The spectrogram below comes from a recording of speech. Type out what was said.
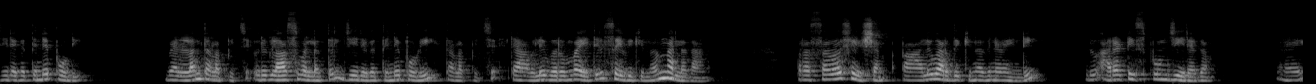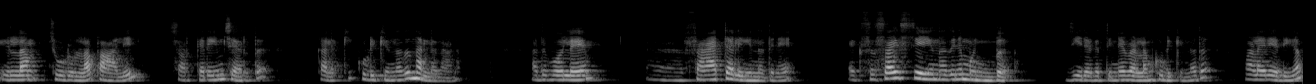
ജീരകത്തിന്റെ പൊടി വെള്ളം തിളപ്പിച്ച് ഒരു ഗ്ലാസ് വെള്ളത്തിൽ ജീരകത്തിന്റെ പൊടി തിളപ്പിച്ച് രാവിലെ വെറും വയറ്റിൽ സേവിക്കുന്നത് നല്ലതാണ്. പ്രസവശേഷം പാൽ വർദ്ധിക്കുന്നതിന് വേണ്ടി ഒരു അര ടീസ്പൂൺ ജീരകം ഇളം ചൂടുള്ള പാലിൽ ശർക്കരയും ചേർത്ത് കലക്കി കുടിക്കുന്നത് നല്ലതാണ്. അതുപോലെ ഫാറ്റ് അലിയുന്നതിന് എക്സസൈസ് ചെയ്യുന്നതിന് മുൻപ് ജീരകത്തിന്റെ വെള്ളം കുടിക്കുന്നത് വളരെയധികം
